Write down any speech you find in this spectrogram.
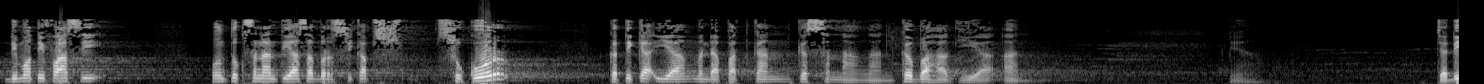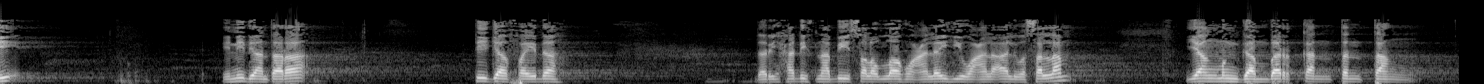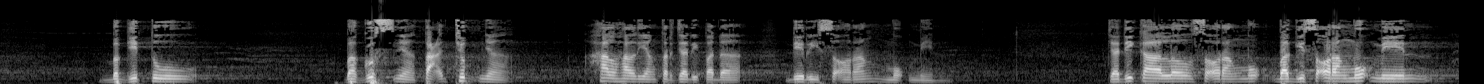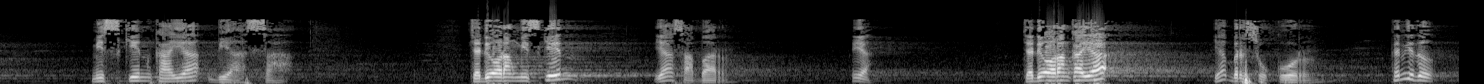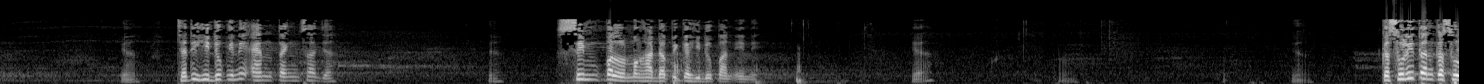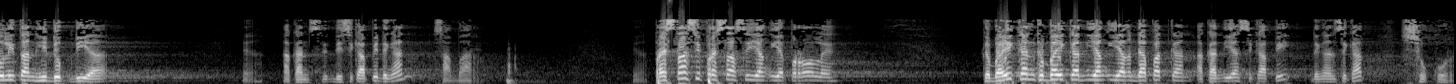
dimotivasi untuk senantiasa bersikap syukur ketika ia mendapatkan kesenangan, kebahagiaan. Ya. Jadi ini di antara tiga faedah dari hadis Nabi Sallallahu Alaihi Wasallam yang menggambarkan tentang begitu bagusnya, takjubnya hal-hal yang terjadi pada diri seorang mukmin. Jadi kalau seorang bagi seorang mukmin miskin kaya biasa. Jadi orang miskin ya sabar. Iya. Jadi orang kaya ya bersyukur. Kan gitu. Ya. Jadi hidup ini enteng saja simple menghadapi kehidupan ini. Ya. ya. Kesulitan-kesulitan hidup dia ya, akan disikapi dengan sabar. Ya. Prestasi-prestasi yang ia peroleh, kebaikan-kebaikan yang ia dapatkan akan ia sikapi dengan sikap syukur.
